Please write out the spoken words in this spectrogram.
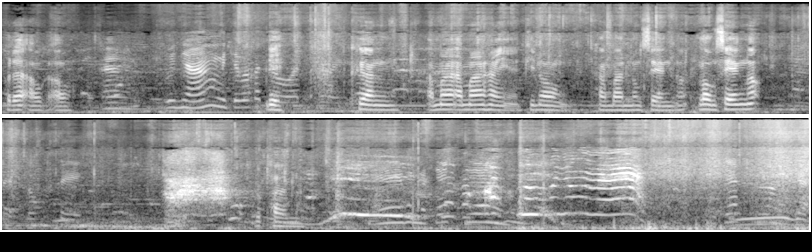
พอได้เอาก็เอาเออเป็นหยังมีแต่ว่าเขาเด็จกอดเออเครื่อง เอามาเอามาให้พี่น้องทางบ้านลองแซงเนาะลองแซงเนาะแต่ลงแสงรถทางนะเอ้ยเพิ่นมาแจ้งเครื่องแจ้งเครื่องอย่า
